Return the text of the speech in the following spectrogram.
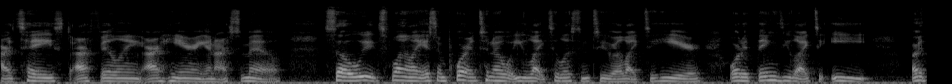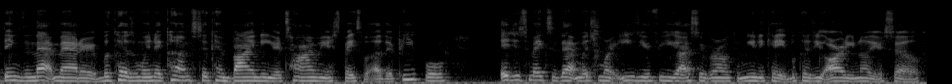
our taste, our feeling, our hearing, and our smell. So we explain like it's important to know what you like to listen to or like to hear, or the things you like to eat, or things in that matter. Because when it comes to combining your time and your space with other people, it just makes it that much more easier for you guys to grow and communicate because you already know yourself.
